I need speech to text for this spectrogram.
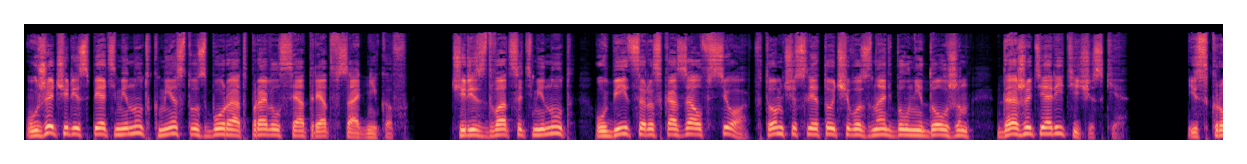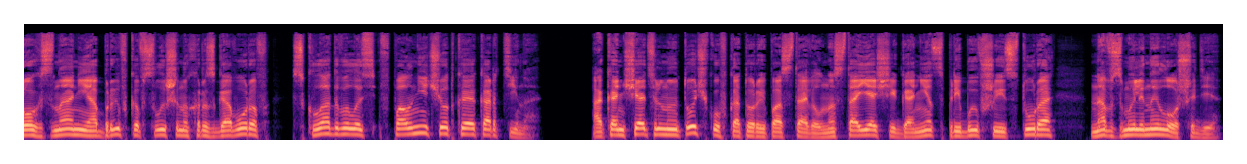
Уже через пять минут к месту сбора отправился отряд всадников. Через 20 минут убийца рассказал все, в том числе то, чего знать был не должен, даже теоретически. Из крох знаний обрывков слышанных разговоров складывалась вполне четкая картина. Окончательную точку, в которой поставил настоящий гонец, прибывший из Тура на взмыленной лошади.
